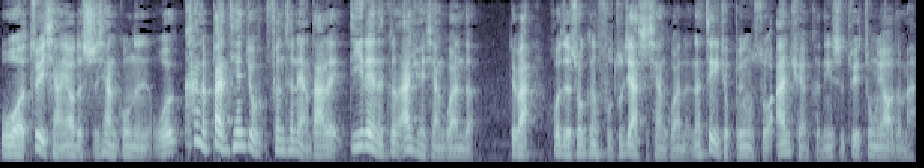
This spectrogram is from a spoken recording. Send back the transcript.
我最想要的十项功能，我看了半天就分成两大类。第一类呢，跟安全相关的。对吧？或者说跟辅助驾驶相关的，那这个就不用说，安全肯定是最重要的嘛。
